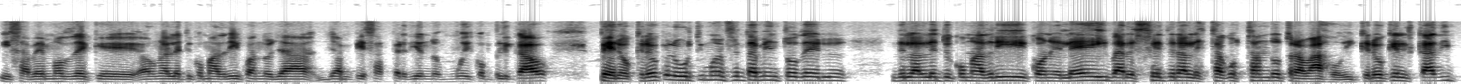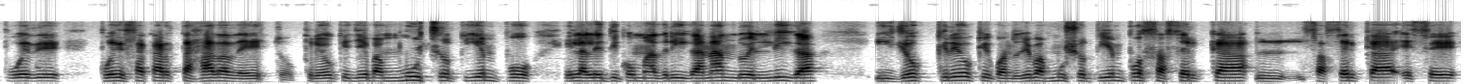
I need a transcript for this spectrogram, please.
y sabemos de que a un Atlético Madrid cuando ya, ya empiezas perdiendo es muy complicado, pero creo que los últimos enfrentamientos del, del Atlético Madrid con el Eibar, etcétera, le está costando trabajo y creo que el Cádiz puede, puede sacar tajada de esto. Creo que lleva mucho tiempo el Atlético Madrid ganando en Liga y yo creo que cuando llevas mucho tiempo se acerca, se acerca ese,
